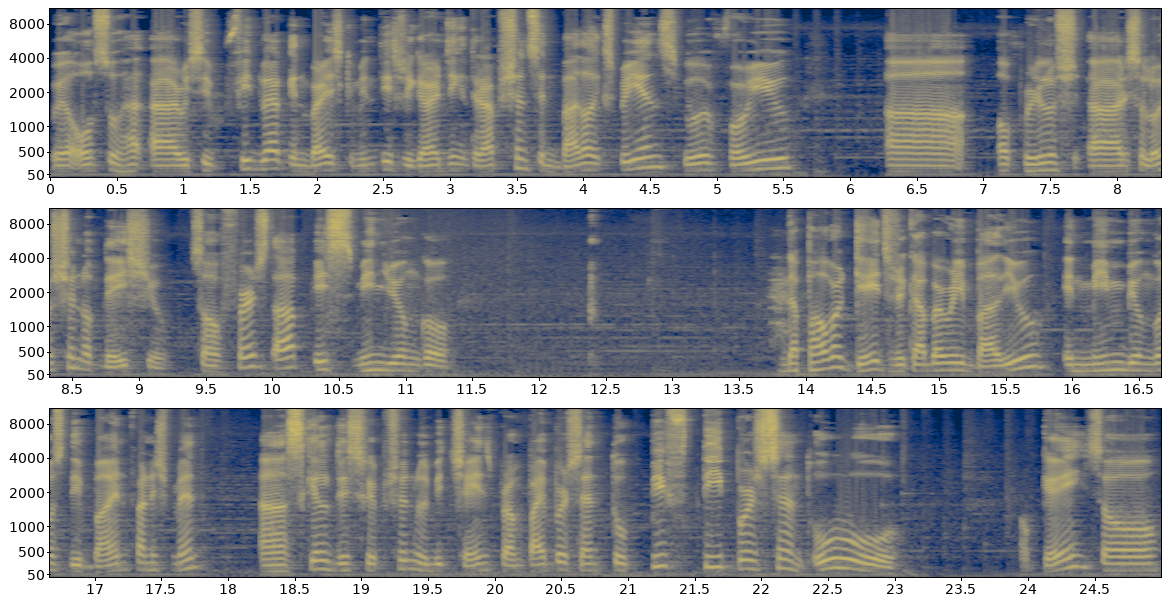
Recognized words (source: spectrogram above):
we also uh, received feedback in various communities regarding interruptions in battle experience. We will for you uh, of uh, resolution of the issue. So first up is Min Byung-gu. The power gauge recovery value in Min Byung-gu's Divine Punishment uh, skill description will be changed from 5% to 50%. Ooh. Okay, so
